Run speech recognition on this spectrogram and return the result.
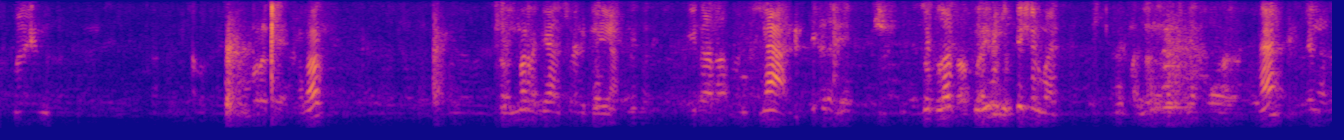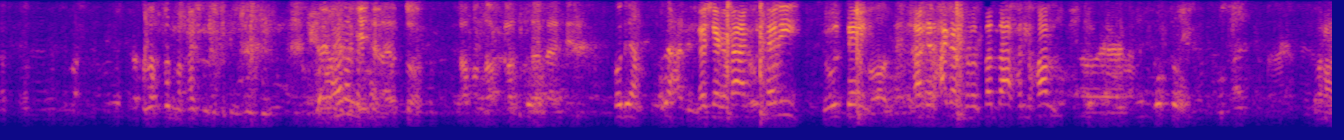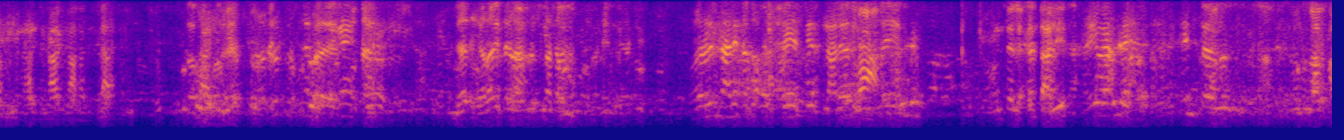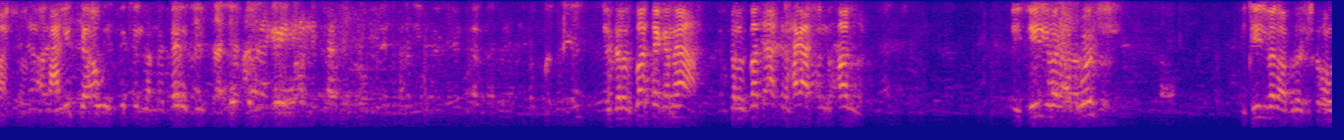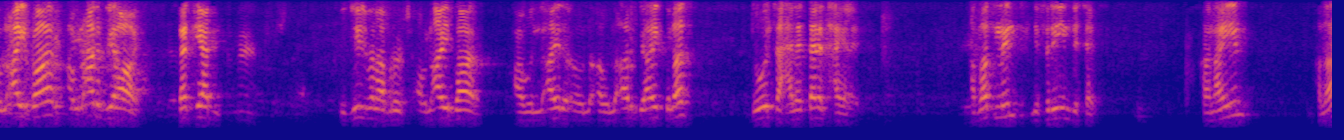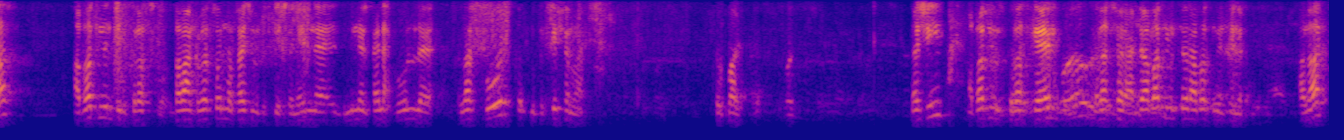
خلاص؟ المرة الجاية السؤال الجاي يعني. نعم. دي class 3 modification 1 ها؟ ماشي يا جماعة نقول تاني؟ نقول تاني. آخر حاجة في الرسبات ده عشان نخلص يا راجل أنا عامل اسمها وانت اللي خدت عليك أيوه أنت يوم الأربعاء أنا عليك أول سيكشن لما تارك. الجلسات يا جماعة الجلسات آخر حاجة عشان نخلص. ال gingival approach. ال gingival approach. أو ال I bar أو ال RPI. بس يا ابني. ال gingival approach. أو ال I bar أو ال I أو ال RPI clasp. دول في حالات ثلاث حالات abutment ل free end canine خلاص؟ abutment ال class 4 طبعا class 4 ما فيهاش modification لأن زميلنا الفالح بيقول class 4 كانت modification واحد. طيب. ماشي؟ abutment class كام؟ class four عندنا abutment هنا abutment هنا. خلاص؟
